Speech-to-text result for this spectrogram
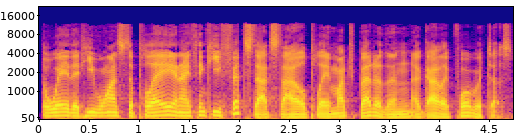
the way that he wants to play, and I think he fits that style of play much better than a guy like Forbort does.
